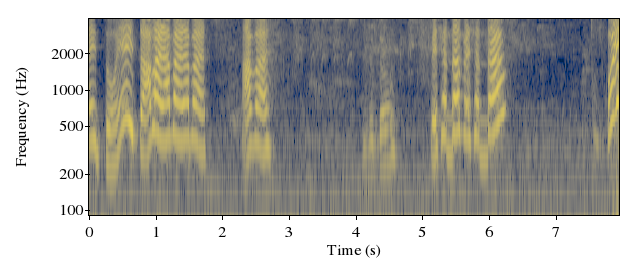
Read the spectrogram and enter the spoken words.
এই তো এই তো আবার আবার আবার আবার। দাও। প্রেশার দাও প্রেশার ওই।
